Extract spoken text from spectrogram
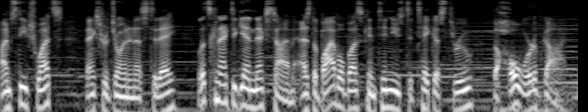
I'm Steve Schwetz. Thanks for joining us today. Let's connect again next time as the Bible bus continues to take us through the whole Word of God.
